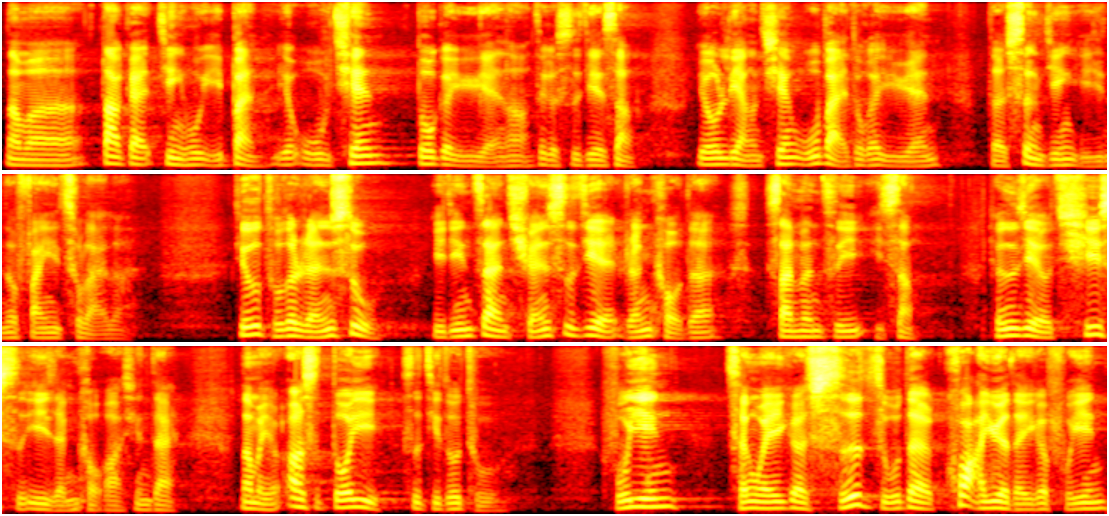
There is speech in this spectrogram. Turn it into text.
那么大概近乎一半，有五千多个语言啊。这个世界上有两千五百多个语言的圣经已经都翻译出来了。基督徒的人数已经占全世界人口的三分之一以上。全世界有七十亿人口啊，现在那么有二十多亿是基督徒。福音成为一个十足的跨越的一个福音。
